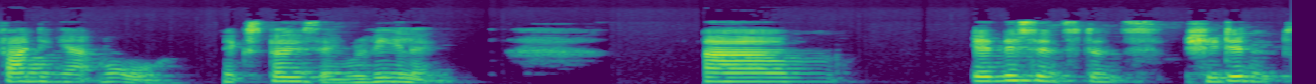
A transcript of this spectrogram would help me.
finding out more, exposing, revealing. Um, in this instance, she didn't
